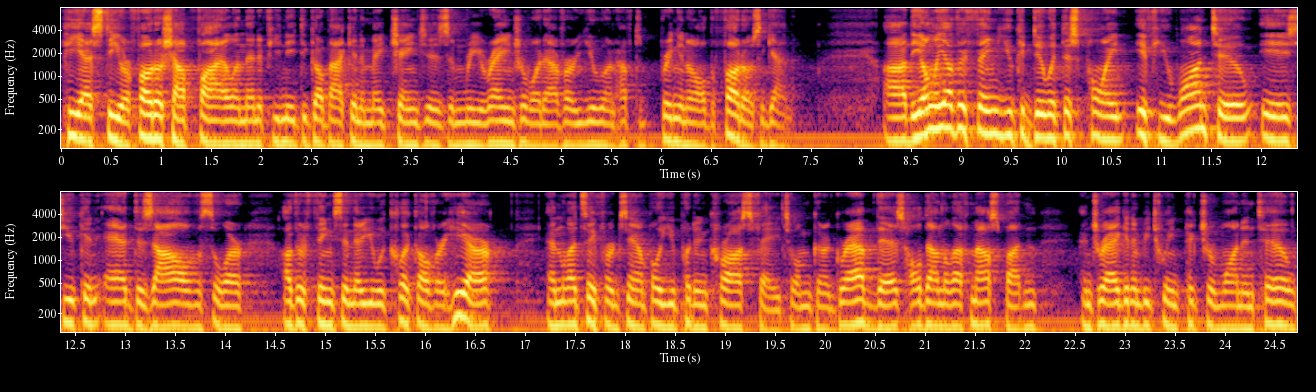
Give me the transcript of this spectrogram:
PSD or Photoshop file. And then if you need to go back in and make changes and rearrange or whatever, you won't have to bring in all the photos again. Uh, the only other thing you could do at this point, if you want to, is you can add dissolves or other things in there. You would click over here and let's say, for example, you put in crossfade. So I'm going to grab this, hold down the left mouse button, and drag it in between picture one and two.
